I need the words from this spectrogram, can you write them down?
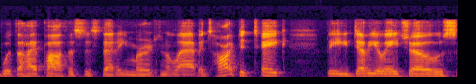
with the hypothesis that emerged in the lab, it's hard to take the WHO's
